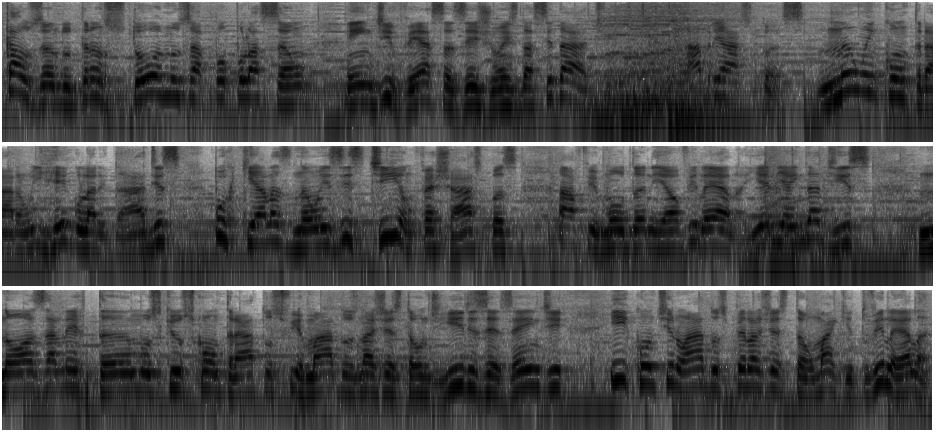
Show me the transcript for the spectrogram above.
causando transtornos à população em diversas regiões da cidade abre aspas, não encontraram irregularidades porque elas não existiam, fecha aspas, afirmou Daniel Vilela. E ele ainda diz: Nós alertamos que os contratos firmados na gestão de Iris Rezende e continuados pela gestão Maguito Vilela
